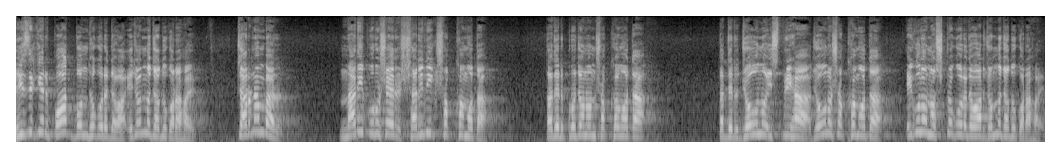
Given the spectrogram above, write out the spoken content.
রিজিকের পথ বন্ধ করে দেওয়া, এজন্য জাদু করা হয়। চার নম্বর, নারী পুরুষের শারীরিক সক্ষমতা, তাদের প্রজনন সক্ষমতা, তাদের যৌন স্পৃহা, যৌন সক্ষমতা এগুলো নষ্ট করে দেওয়ার জন্য জাদু করা হয়।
